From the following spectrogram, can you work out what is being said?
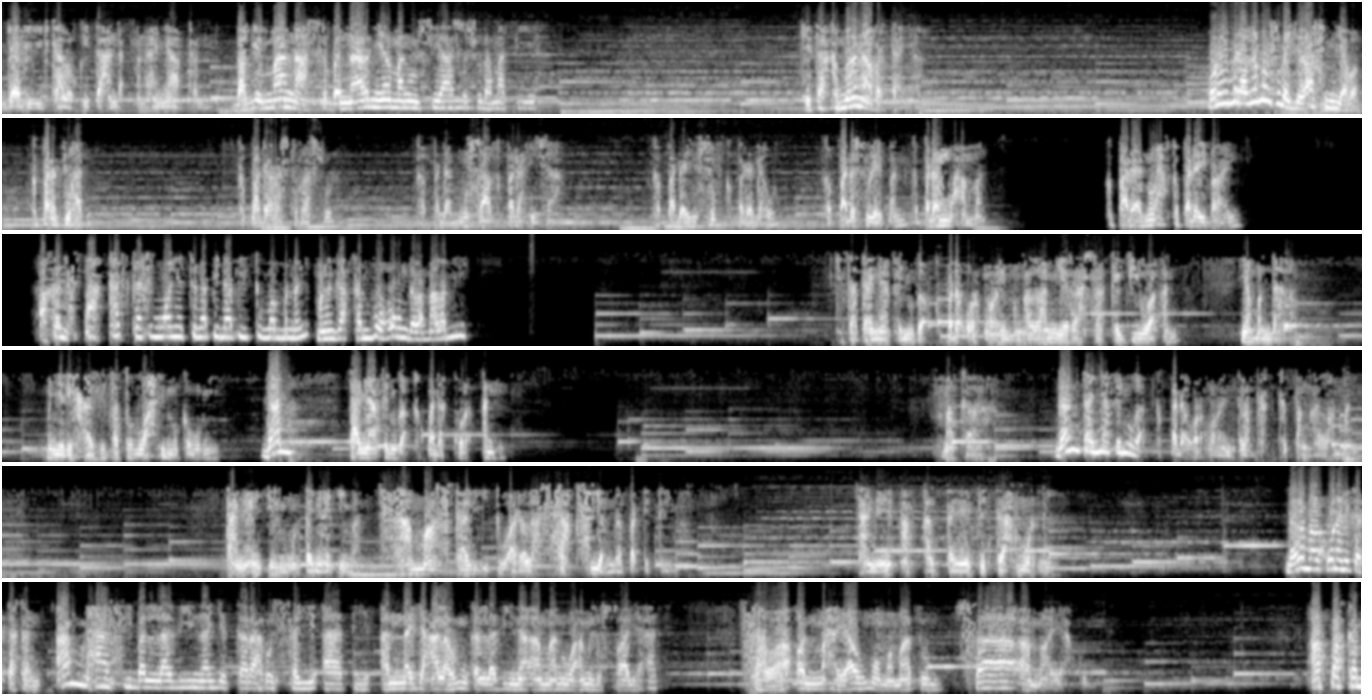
Jadi kalau kita hendak menanyakan bagaimana sebenarnya manusia sesudah matinya, kita ke mana bertanya? Orang yang beragama sudah jelas menjawab kepada Tuhan, kepada Rasul-Rasul, kepada Musa, kepada Isa, kepada Yusuf, kepada Daud, kepada Sulaiman, kepada Muhammad, kepada Nuh, kepada Ibrahim, akan sepakatkah semuanya itu nabi-nabi itu menegakkan bohong dalam malam ini? Kita tanyakan juga kepada orang-orang yang mengalami rasa kejiwaan yang mendalam. Menjadi khalifatullah di muka bumi. Dan tanyakan juga kepada Quran. Maka, dan tanyakan juga kepada orang-orang yang telah berpengalaman tanyai ilmu, tanyai iman. Sama sekali itu adalah saksi yang dapat diterima. Tanyai akal, tanyai fitrah murni. Dalam Al-Quran dikatakan, Am hasibal ladhina yatarahu sayyati an naj'alahum kalladhina amanu wa amilus salihat. Sawa'an mahyahum wa mamatum sa'a ma Apakah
